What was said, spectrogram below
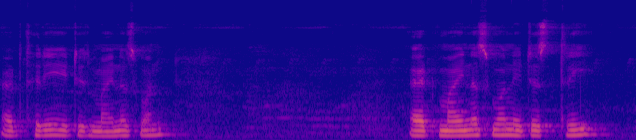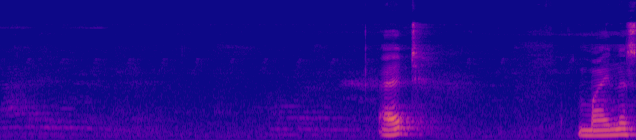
at 3 it is minus 1 at minus 1 it is 3 at minus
